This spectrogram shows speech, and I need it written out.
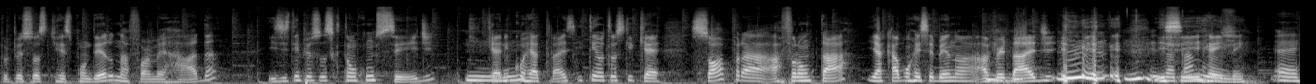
por pessoas que responderam na forma errada Existem pessoas que estão com sede, que uhum. querem correr atrás, e tem outras que querem só para afrontar e acabam recebendo a, a verdade uhum. e se rendem. É,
